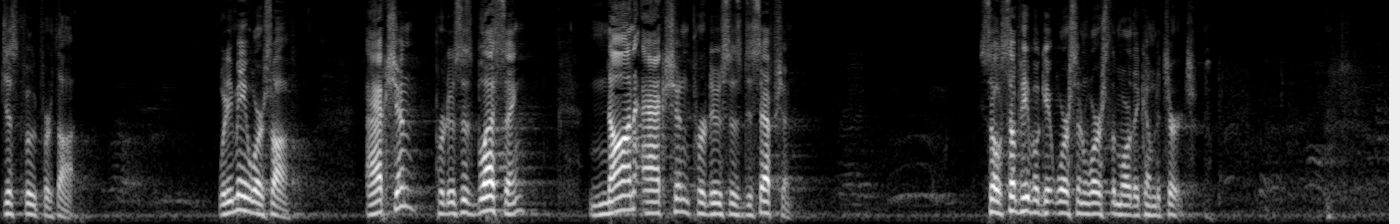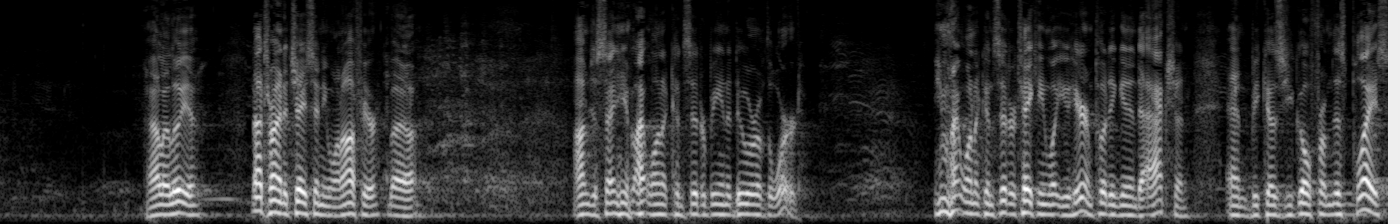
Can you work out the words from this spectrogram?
Just food for thought. What do you mean worse off? Action produces blessing, non action produces deception. So some people get worse and worse the more they come to church. Hallelujah. Not trying to chase anyone off here, but I'm just saying you might want to consider being a doer of the word. You might want to consider taking what you hear and putting it into action. And because you go from this place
